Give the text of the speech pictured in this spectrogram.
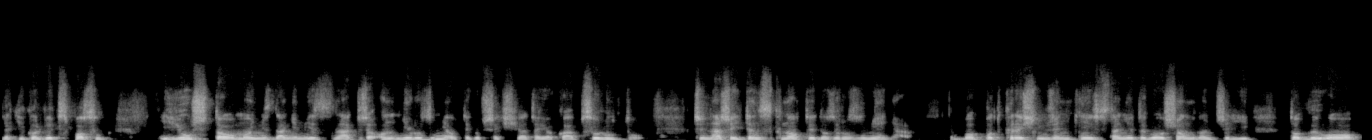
w jakikolwiek sposób. I już to moim zdaniem jest znak, że on nie rozumiał tego wszechświata jako absolutu, czy naszej tęsknoty do zrozumienia, bo podkreślił, że nikt nie jest w stanie tego osiągnąć, czyli to było,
